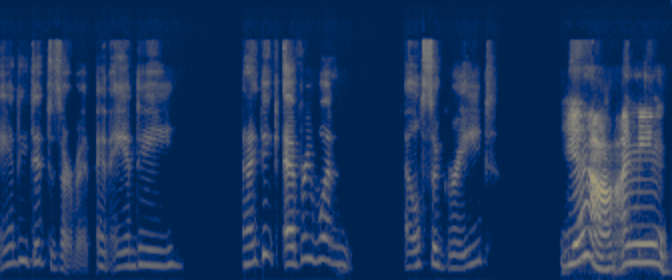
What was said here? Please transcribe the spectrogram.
Andy did deserve it, and Andy, and I think everyone else agreed. Yeah, I mean,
